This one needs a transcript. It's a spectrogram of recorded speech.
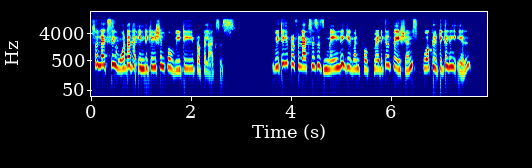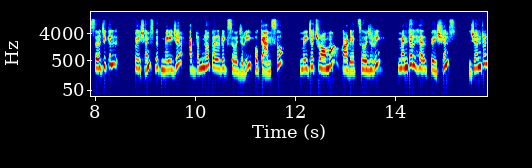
So let's see what are the indication for VTE prophylaxis. VTE prophylaxis is mainly given for medical patients who are critically ill, surgical patients with major abdominal pelvic surgery for cancer, major trauma, cardiac surgery, mental health patients, general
